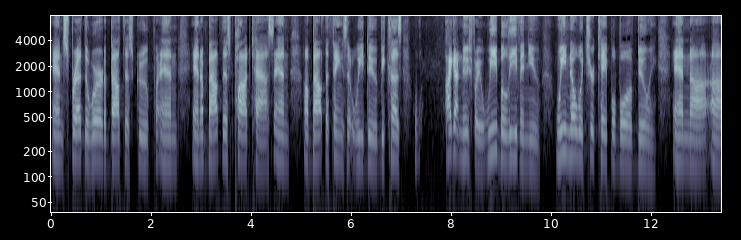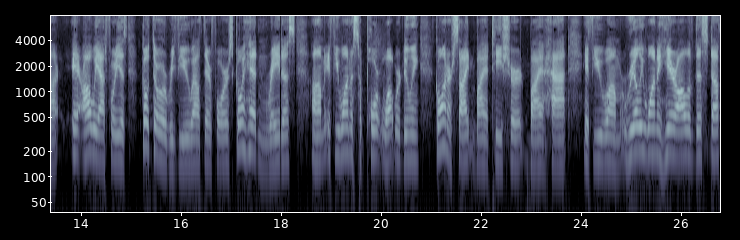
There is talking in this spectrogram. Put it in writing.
and spread the word about this group and and about this podcast and about the things that we do because. I got news for you. We believe in you. We know what you're capable of doing, and uh, uh, all we ask for you is go throw a review out there for us. Go ahead and rate us. Um, if you want to support what we're doing, go on our site and buy a T-shirt, buy a hat. If you um, really want to hear all of this stuff,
